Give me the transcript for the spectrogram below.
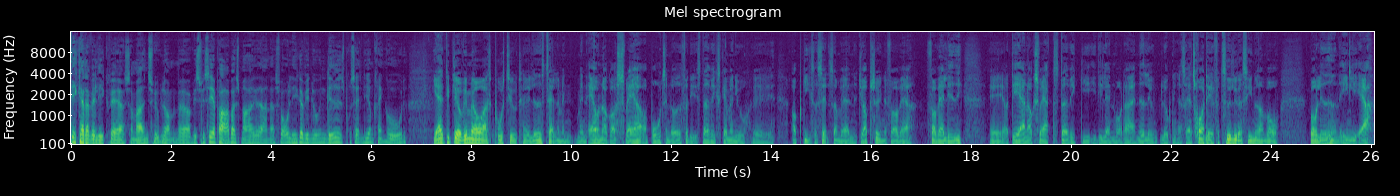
Det kan der vel ikke være så meget en tvivl om. Og hvis vi ser på arbejdsmarkedet, Anders, hvor ligger vi nu en ledighedsprocent lige omkring 8? Ja, de bliver jo ved med at overraske positivt, øh, ledighedstallene, men, men er jo nok også svære at bruge til noget, fordi stadigvæk skal man jo øh, opgive sig selv som værende jobsøgende for at være, for at være ledig. Øh, og det er nok svært stadigvæk i, i de lande, hvor der er nedlukninger. Så jeg tror, det er for tidligt at sige noget om, hvor, hvor ledigheden egentlig er.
